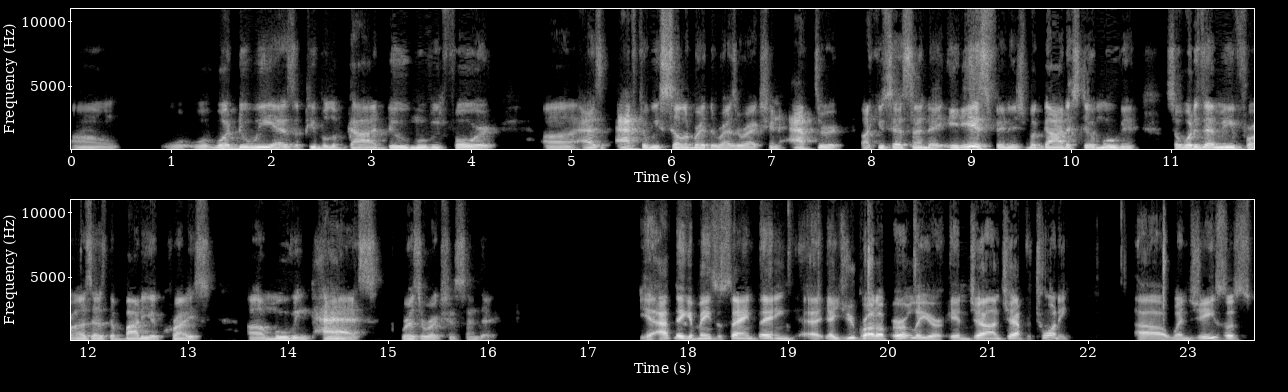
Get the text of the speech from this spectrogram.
Um, w- what do we as a people of God do moving forward uh, as after we celebrate the resurrection, after, like you said, Sunday, it is finished, but God is still moving. So, what does that mean for us as the body of Christ uh, moving past Resurrection Sunday? Yeah, I think it means the same thing uh, as you brought up earlier in John chapter 20, uh, when Jesus,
